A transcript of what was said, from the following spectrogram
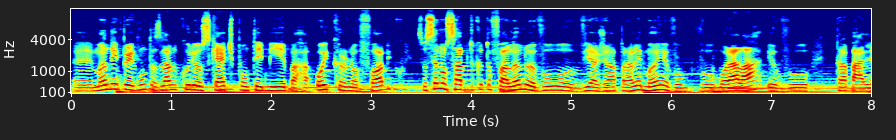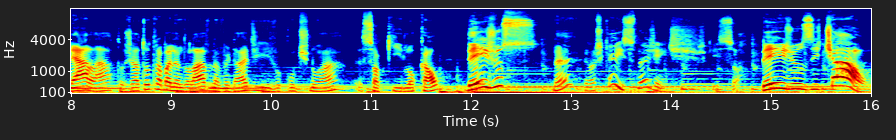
É, mandem perguntas lá no curioscat.me barra oicronofóbico. Se você não sabe do que eu tô falando, eu vou viajar pra Alemanha, vou, vou morar lá, eu vou trabalhar lá. Tô, já tô trabalhando lá, na verdade, e vou continuar, só que local. Beijos, né? Eu acho que é isso, né, gente? Acho que é isso só. Beijos e tchau!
